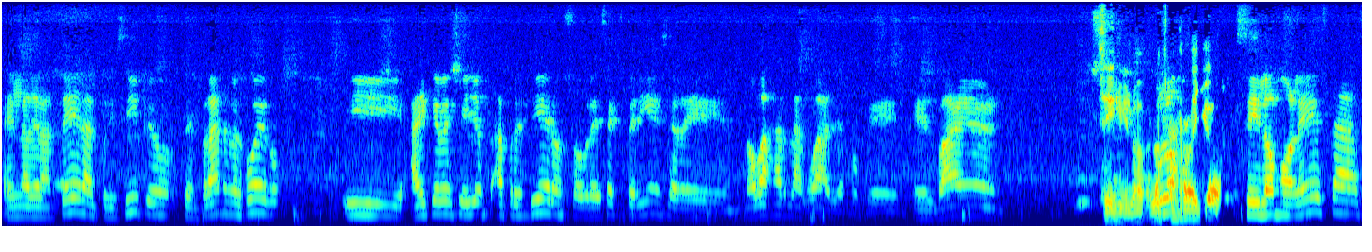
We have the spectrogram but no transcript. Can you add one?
en la delantera al principio, temprano en el juego, y hay que ver si ellos aprendieron sobre esa experiencia de no bajar la guardia, porque el Bayern... Sí, lo. Lo, si lo molestas,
